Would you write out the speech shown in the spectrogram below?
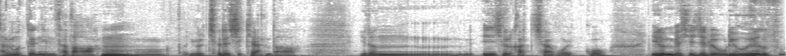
잘못된 인사다. 음. 어, 이걸 철회시켜야 한다. 이런 인식을 같이 하고 있고 이런 메시지를 우리 의원 수,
